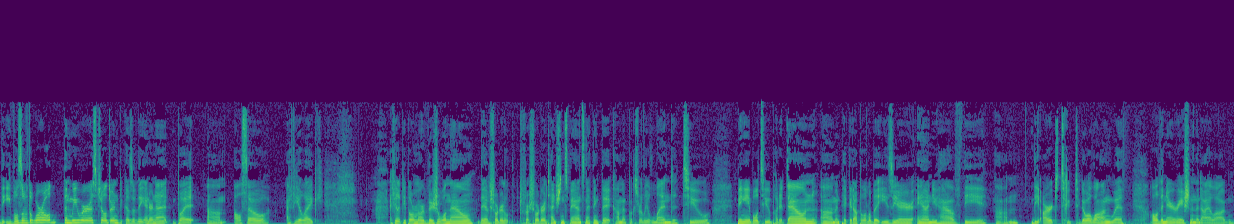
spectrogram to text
the evils of the world than we were as children because of the internet. But um, also, I feel like I feel like people are more visual now. They have shorter shorter attention spans, and I think that comic books really lend to being able to put it down um, and pick it up a little bit easier, and you have the um, the art to to go along with all the narration and the dialogue.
